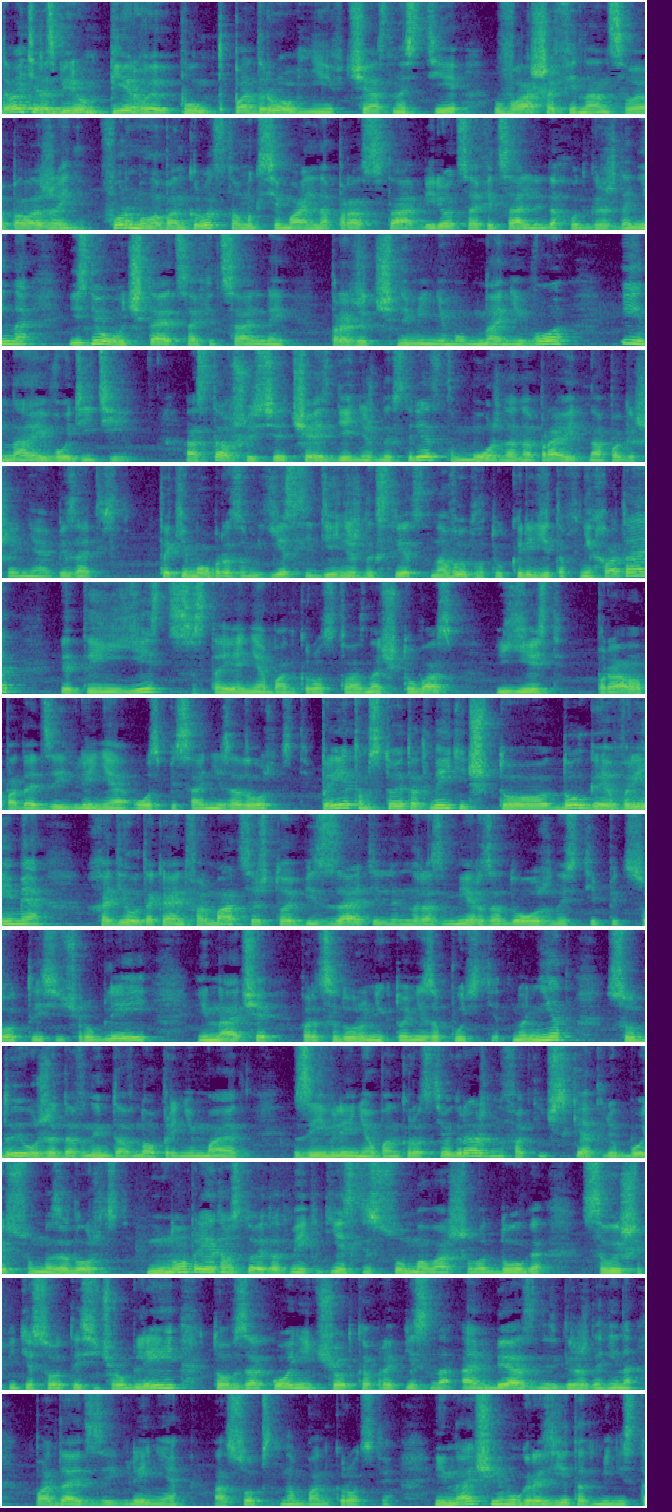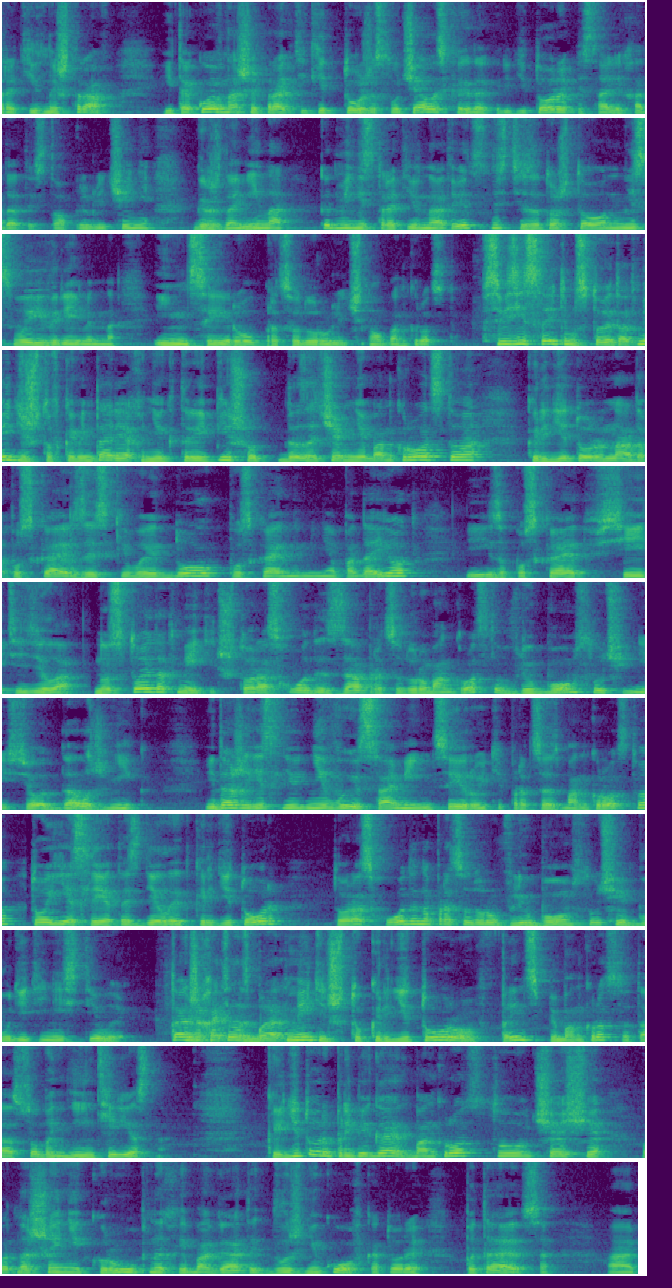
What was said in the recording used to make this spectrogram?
Давайте разберем первый пункт подробнее, в частности, ваше финансовое положение. Формула банкротства максимально проста. Берется официальный доход гражданина, из него вычитается официальный прожиточный минимум на него и на его детей. Оставшуюся часть денежных средств можно направить на погашение обязательств. Таким образом, если денежных средств на выплату кредитов не хватает, это и есть состояние банкротства, а значит у вас есть право подать заявление о списании задолженности. При этом стоит отметить, что долгое время ходила такая информация, что обязателен размер задолженности 500 тысяч рублей, иначе процедуру никто не запустит. Но нет, суды уже давным-давно принимают заявление о банкротстве граждан фактически от любой суммы задолженности. Но при этом стоит отметить, если сумма вашего долга свыше 500 тысяч рублей, то в законе четко прописана обязанность гражданина подать заявление о собственном банкротстве. Иначе ему грозит административный штраф. И такое в нашей практике тоже случалось, когда кредиторы писали ходатайство о привлечении гражданина к административной ответственности за то, что он не своевременно инициировал процедуру личного банкротства. В связи с этим стоит отметить, что в комментариях некоторые пишут, да зачем мне банкротство, кредитору надо, пускай взыскивает долг, пускай на меня подает – и запускает все эти дела. Но стоит отметить, что расходы за процедуру банкротства в любом случае несет должник. И даже если не вы сами инициируете процесс банкротства, то если это сделает кредитор, то расходы на процедуру в любом случае будете нести вы. Также хотелось бы отметить, что кредитору в принципе банкротство-то особо не интересно. Кредиторы прибегают к банкротству чаще в отношении крупных и богатых должников, которые пытаются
